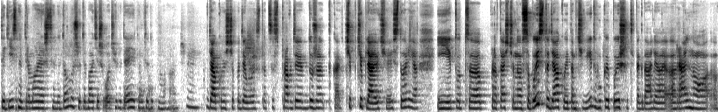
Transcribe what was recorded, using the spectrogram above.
ти дійсно тримаєшся на тому, що ти бачиш очі людей, яким ти допомагаєш. Дякую, що поділилися. Це справді дуже така чіп- чіпляюча історія. І тут е, про те, що не особисто дякую, там чи відгуки пишуть і так далі. а Реально е,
